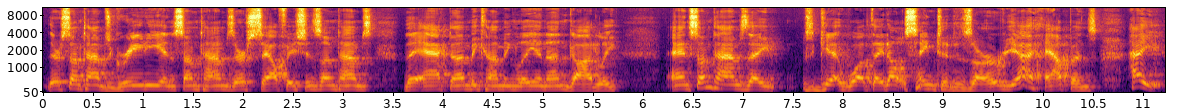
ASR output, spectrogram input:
they're sometimes greedy and sometimes they're selfish and sometimes they act unbecomingly and ungodly. And sometimes they get what they don't seem to deserve. Yeah, it happens. Hey,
